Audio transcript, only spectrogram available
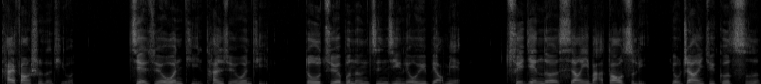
开放式的提问。解决问题、探寻问题，都绝不能仅仅流于表面。崔健的《像一把刀子》里有这样一句歌词：“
